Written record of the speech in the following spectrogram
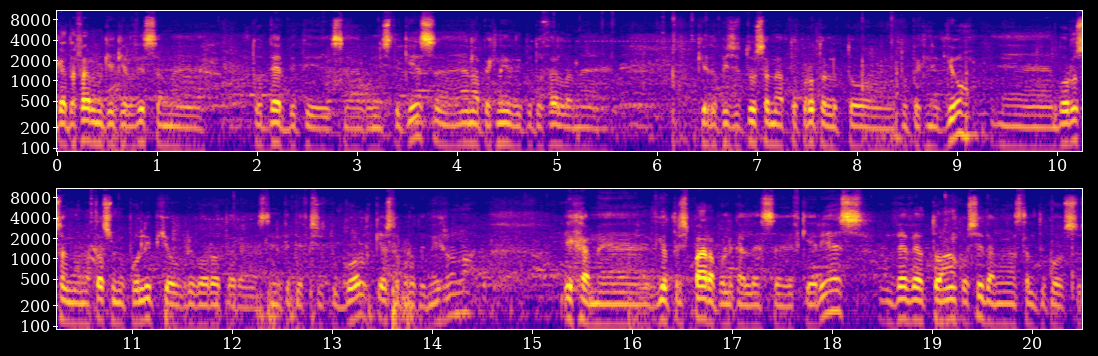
καταφέραμε και κερδίσαμε το ντέρμπι της αγωνιστικής. Ένα παιχνίδι που το θέλαμε και το επιζητούσαμε από το πρώτο λεπτό του παιχνιδιού. Ε, μπορούσαμε να φτάσουμε πολύ πιο γρηγορότερα στην επιτεύξη του γκολ και στο πρώτο ημίχρονο. Είχαμε δύο-τρεις πάρα πολύ καλές ευκαιρίες. Βέβαια το άγχος ήταν ένας σταλτικός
